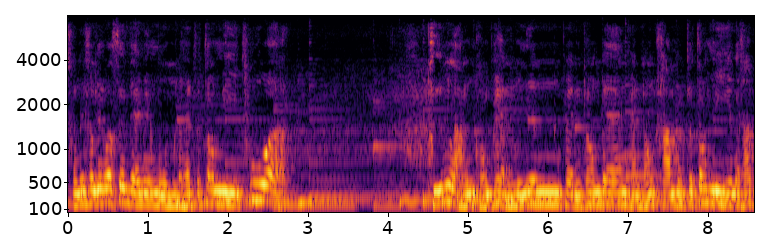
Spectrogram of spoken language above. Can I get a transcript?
ครั้งนี้เขาเรียกว่าเส้นใยแมงมุมนะครับจะต้องมีทั่ว พื้นหลังของแผ่นเงิน แผ่นทองแดง แผ่นทองคำมันจะต้องมีนะครับ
